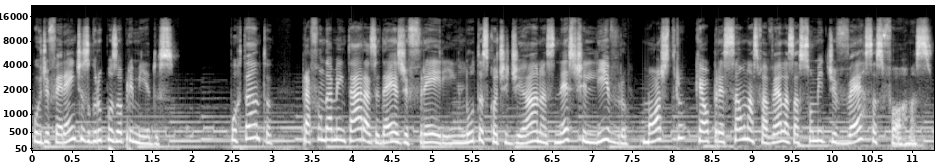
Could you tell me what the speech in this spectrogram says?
por diferentes grupos oprimidos. Portanto, para fundamentar as ideias de Freire em lutas cotidianas, neste livro mostro que a opressão nas favelas assume diversas formas.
